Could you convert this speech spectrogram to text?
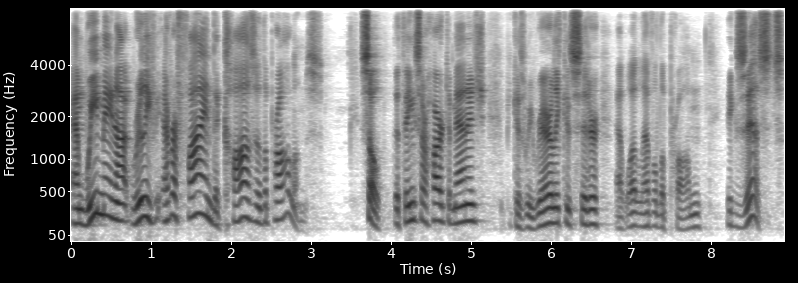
And we may not really ever find the cause of the problems. So the things are hard to manage because we rarely consider at what level the problem exists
